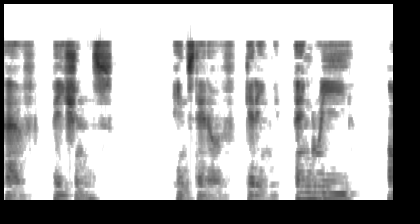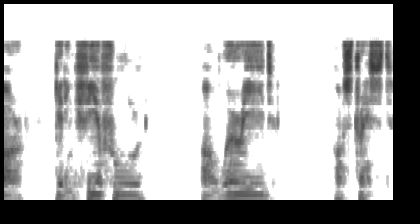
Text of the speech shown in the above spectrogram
have patience instead of getting angry or getting fearful or worried or stressed.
